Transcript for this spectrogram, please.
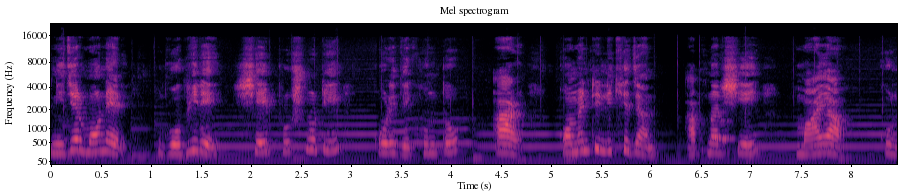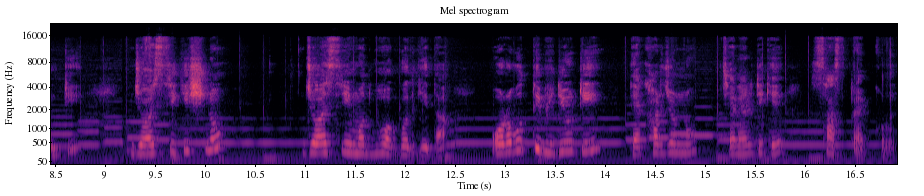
নিজের মনের গভীরে সেই প্রশ্নটি করে দেখুন তো। আর কমেন্টে লিখে যান আপনার সেই মায়া কোনটি? জয় শ্রীকৃষ্ণ, জয় শ্রীমদ্ ভগবদ্গীতা। পরবর্তী ভিডিওটি দেখার জন্য চ্যানেলটিকে সাবস্ক্রাইব করুন।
